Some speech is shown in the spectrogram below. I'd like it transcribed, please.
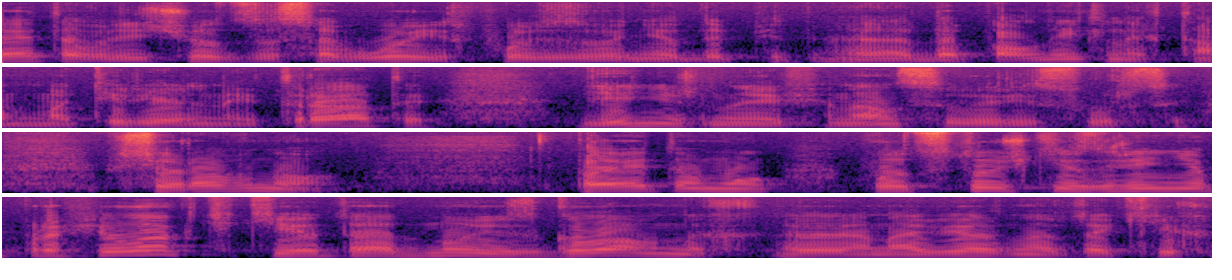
это влечет за собой использование допи- э, дополнительных там материальной траты, денежные, финансовые ресурсы. Все равно. Поэтому вот с точки зрения профилактики это одно из главных, э, наверное, таких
